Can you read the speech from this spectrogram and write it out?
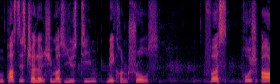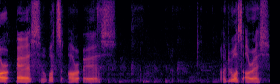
To pass this challenge, you must use team teammate controls. First, push RS. What's RS? I don't know what's RS.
